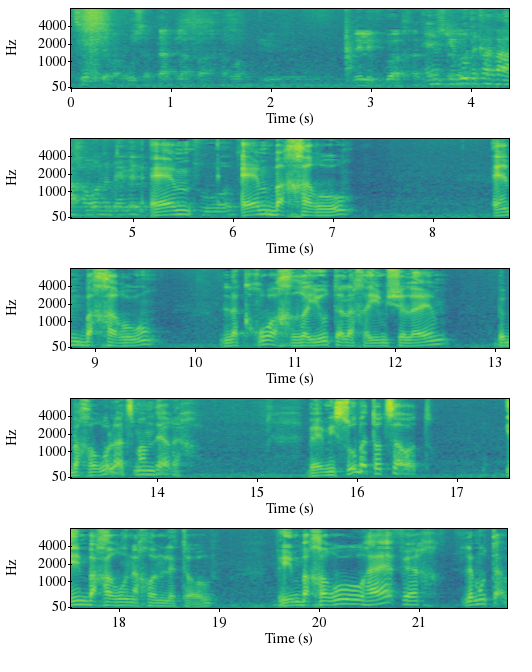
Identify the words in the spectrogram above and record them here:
עצוב שהם אמרו שאתה הקלף האחרון, כאילו, בלי לפגוע חד הם. קיבלו את הקלף האחרון ובאמת. הם בחרו, הם בחרו, לקחו אחריות על החיים שלהם ובחרו לעצמם דרך. והם יישאו בתוצאות. אם בחרו נכון לטוב, ואם בחרו ההפך, למוטב.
